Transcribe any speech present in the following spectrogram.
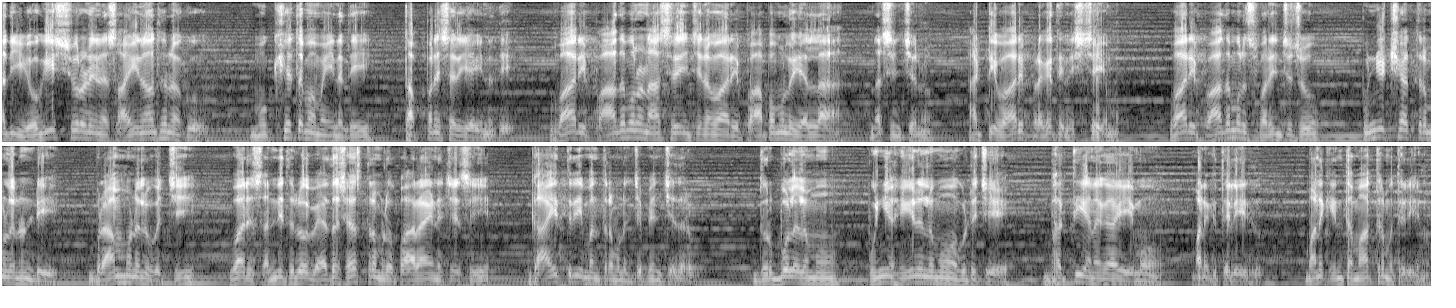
అది యోగీశ్వరుడైన సాయినాథునకు ముఖ్యతమమైనది తప్పనిసరి అయినది. వారి పాదములను ఆశ్రయించిన వారి పాపములు ఎల్లా నశించును. అట్టి వారి ప్రగతి నిశ్చయము. వారి పాదములు స్మరించుచు పుణ్యక్షేత్రముల నుండి బ్రాహ్మణులు వచ్చి వారి సన్నిధిలో వేదశాస్త్రములు పారాయణ చేసి గాయత్రీ మంత్రమును జపించెదరు. దుర్బలము పుణ్యహీనులము ఒకటిచే భక్తి అనగా ఏమో మనకు తెలియదు. మనకింత మాత్రము తెలియను.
